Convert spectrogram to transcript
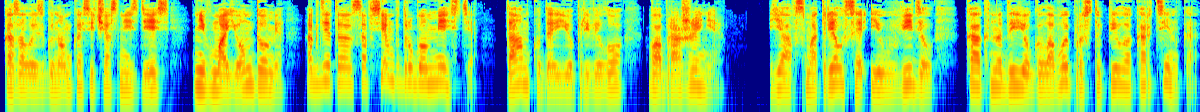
Казалось, гномка сейчас не здесь, не в моем доме, а где-то совсем в другом месте, там, куда ее привело воображение. Я всмотрелся и увидел, как над ее головой проступила картинка.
